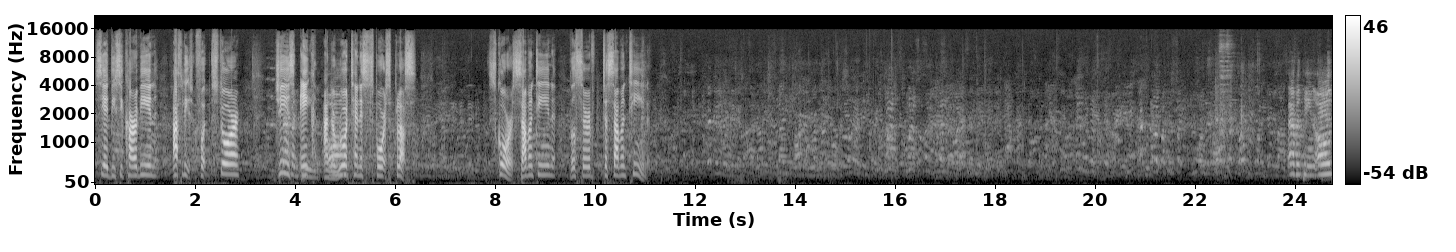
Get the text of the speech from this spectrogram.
CIBC Caribbean, Athlete's Foot Store, Jeans Inc., and the Road Tennis Sports Plus. Score 17 will serve to 17. Seventeen all.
